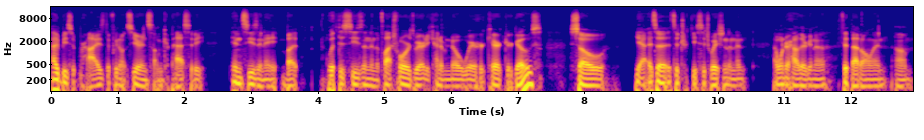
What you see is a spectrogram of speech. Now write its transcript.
I'd be surprised if we don't see her in some capacity in season eight, but with this season and the flash forwards, we already kind of know where her character goes. So yeah, it's a it's a tricky situation, and then I wonder how they're gonna fit that all in. Um,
